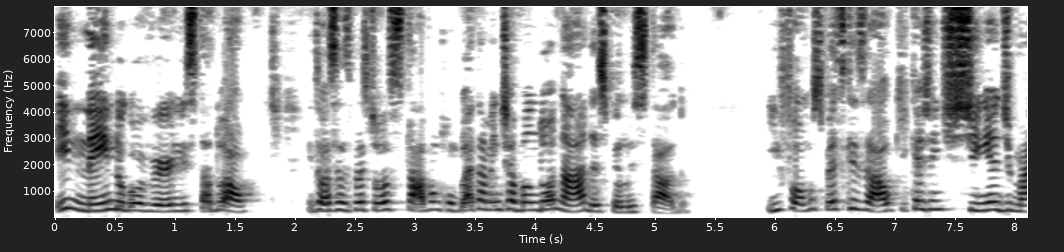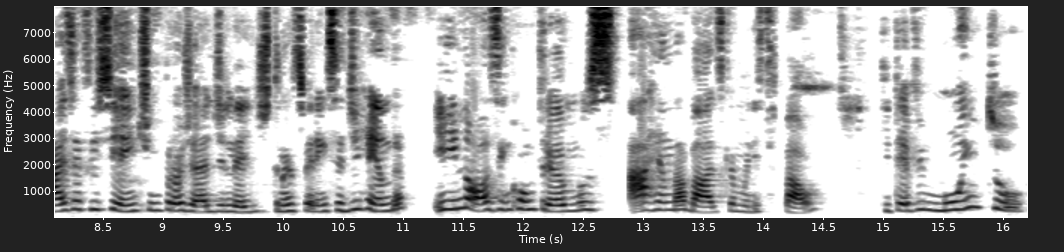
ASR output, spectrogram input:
e nem do governo estadual. Então essas pessoas estavam completamente abandonadas pelo Estado. e fomos pesquisar o que, que a gente tinha de mais eficiente em projeto de lei de transferência de renda e nós encontramos a renda básica municipal, que teve muito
